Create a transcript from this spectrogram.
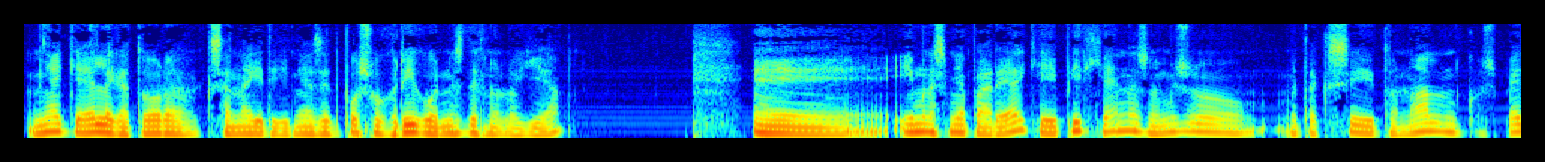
μια και έλεγα τώρα ξανά για τη γενιά Z πόσο γρήγορη είναι στην τεχνολογία, ε, ήμουν σε μια παρέα και υπήρχε ένας νομίζω μεταξύ των άλλων 25-26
